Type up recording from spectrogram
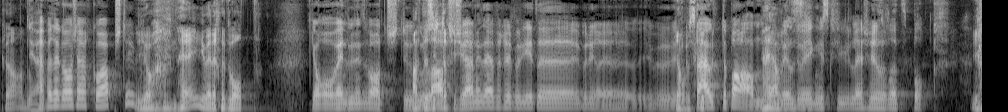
Keine Ahnung. Ja, eben, dann gehst du einfach abstimmen. Ja, nein, wenn ich nicht will. Ja, wenn du nicht willst. Du Aber das ist latschst doch- ja auch nicht einfach über jede, über, äh, über, aber über es die gibt- Autobahn, Hey, aber weil du irgendwie das Gefühl hast, ich will Bock. Ja,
